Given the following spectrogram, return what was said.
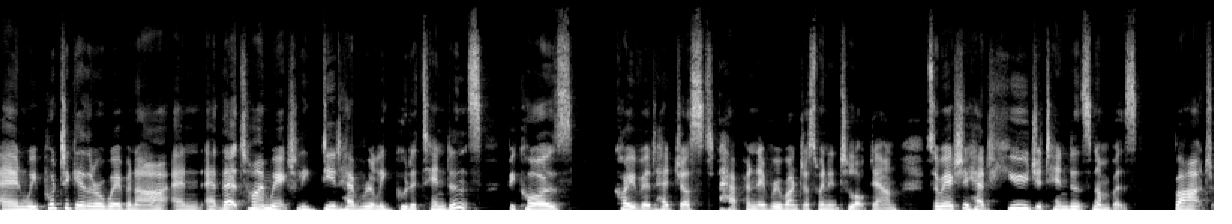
And we put together a webinar. And at that time, we actually did have really good attendance because COVID had just happened. Everyone just went into lockdown. So we actually had huge attendance numbers. But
